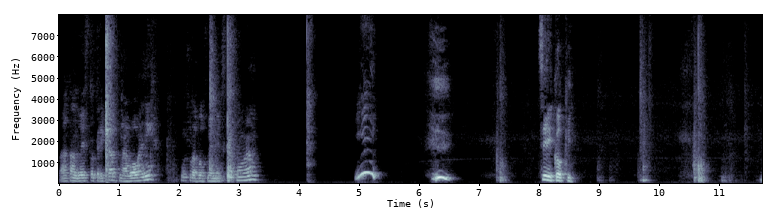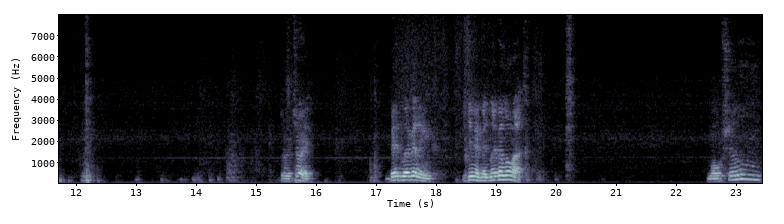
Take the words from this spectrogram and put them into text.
Má tam 230 navolených, už lebo z Nemecka to mám. Ciri koky. To čo je? Bad leveling. Ideme bad levelovať. Motion,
